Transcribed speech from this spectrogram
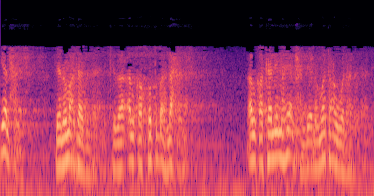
يلحن لأنه ما اعتاد ذلك. إذا ألقى خطبة لحن ألقى كلمة يلحن لأنه ما تعود على ذلك.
